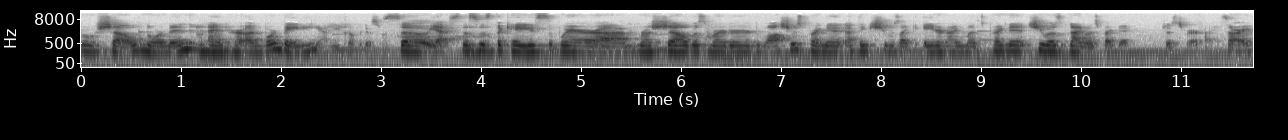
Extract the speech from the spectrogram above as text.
Rochelle Norman Mhm. and her unborn baby. Yeah, you covered this one. So yes, this is the case where um, Rochelle was murdered while she was pregnant. I think she was like eight or nine months pregnant. She was nine months pregnant, just to verify. Sorry,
